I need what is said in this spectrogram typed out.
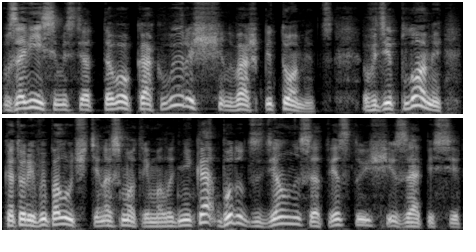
В зависимости от того, как выращен ваш питомец, в дипломе, который вы получите на смотре молодняка, будут сделаны соответствующие записи.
